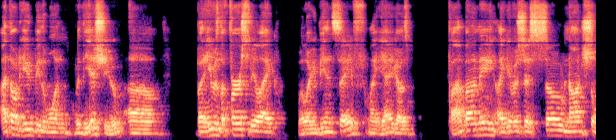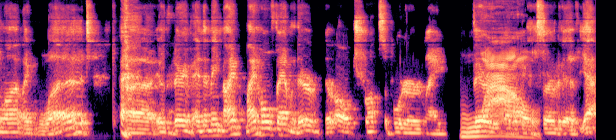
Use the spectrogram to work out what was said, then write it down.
I thought he would be the one with the issue. Um, but he was the first to be like, well, are you being safe? I'm like, yeah, he goes, fine by me. Like it was just so nonchalant. Like what? Uh, it was very, and I mean, my, my whole family, they're, they're all Trump supporter, like very wow. Republican conservative. Yeah.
